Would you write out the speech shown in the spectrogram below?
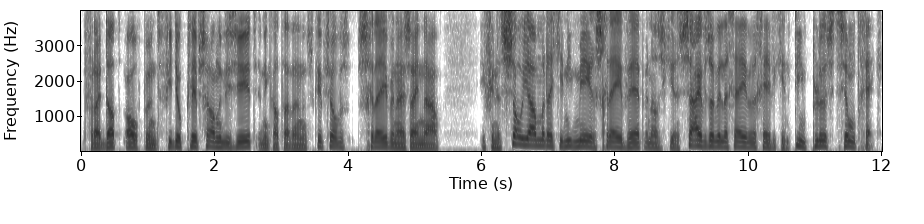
vanuit dat oogpunt videoclips geanalyseerd. En ik had daar een script over geschreven. En hij zei, nou, ik vind het zo jammer dat je niet meer geschreven hebt. En als ik je een cijfer zou willen geven, geef ik je een 10 plus. Het is helemaal te gek.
